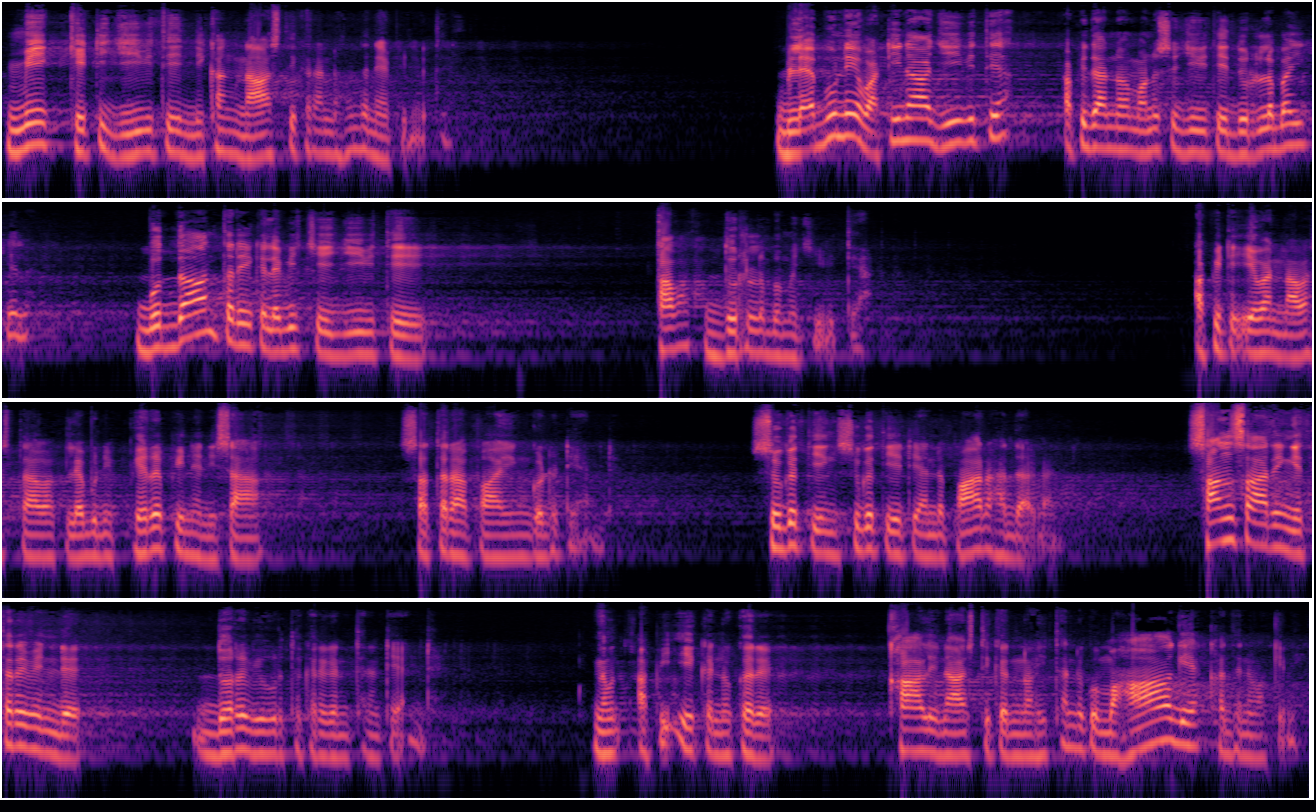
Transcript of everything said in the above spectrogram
මේ කෙටි ජීවිතය නිකං නාස්ති කරන්න හොඳ නැපිනත. බ්ලැබුණේ වටිනා ජීවිතය අපි දන්නවා මනුස ජීවිතය දුර්ලබයි කියල. බුද්ධාන්තරයක ලැබිච්චේ ජීවිතයේ තවත් දුර්ලභම ජීවිතයක්. අපිට එවන් අවස්ථාවක් ලැබුණි පෙරපින නිසා සතරාපායෙන් ගොඩට යන්ට. සුගතියෙන් සුගතියට යන්ට පාර හදාගන්න. සංසාරෙන් එතරවෙන්ඩ දොර විවෘත කරගෙන තැනට යන්ට. නමුත් අපි ඒක නොකර කාලි නාස්ති කරනවා හිතන්නකු මහාගයක් හදනවා කෙනෙ.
